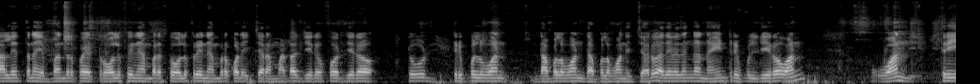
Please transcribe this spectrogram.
తలెత్తిన ఇబ్బందులపై toll free number toll free number కూడా ఇచ్చారన్నమాట. Zero four zero two triple one double one double one ఇచ్చారు. అదేవిధంగా nine triple zero one one three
